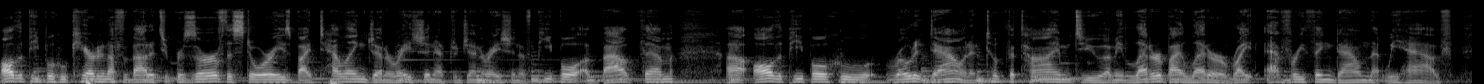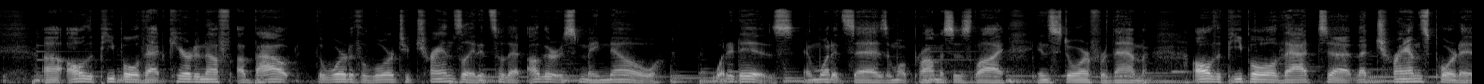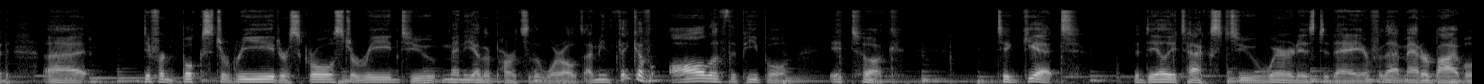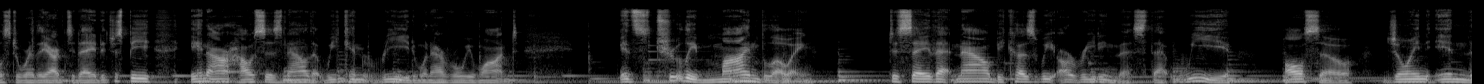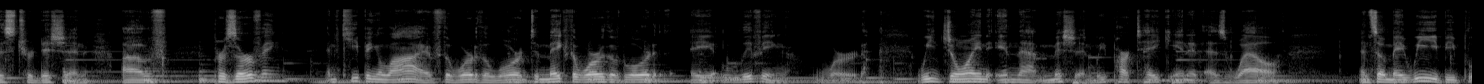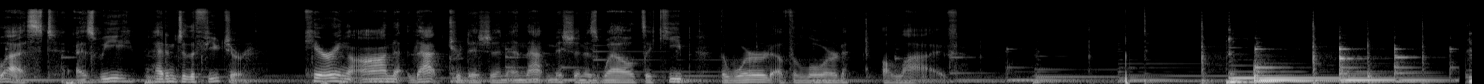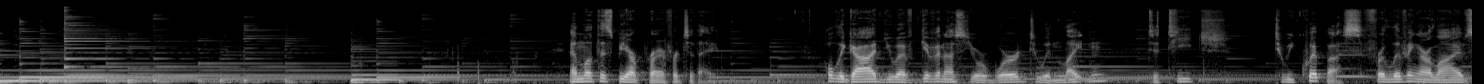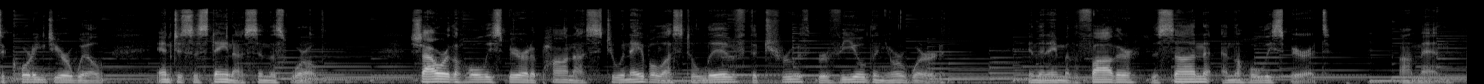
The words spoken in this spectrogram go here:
All the people who cared enough about it to preserve the stories by telling generation after generation of people about them uh, all the people who wrote it down and took the time to, I mean, letter by letter, write everything down that we have. Uh, all the people that cared enough about the word of the Lord to translate it so that others may know what it is and what it says and what promises lie in store for them. All the people that uh, that transported uh, different books to read or scrolls to read to many other parts of the world. I mean, think of all of the people it took to get the daily text to where it is today, or for that matter, Bibles to where they are today, to just be in our houses now that we can read whenever we want. It's truly mind blowing to say that now, because we are reading this, that we also join in this tradition of preserving and keeping alive the word of the Lord to make the word of the Lord a living word. We join in that mission, we partake in it as well. And so may we be blessed as we head into the future, carrying on that tradition and that mission as well to keep the word of the Lord alive. And let this be our prayer for today. Holy God, you have given us your word to enlighten, to teach, to equip us for living our lives according to your will, and to sustain us in this world. Shower the Holy Spirit upon us to enable us to live the truth revealed in your word. In the name of the Father, the Son, and the Holy Spirit. Amen.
